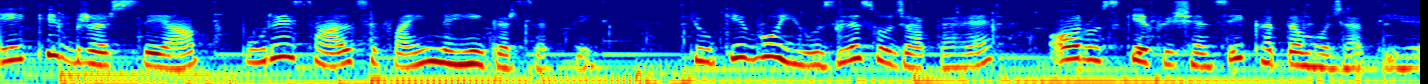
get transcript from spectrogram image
एक ही ब्रश से आप पूरे साल सफ़ाई नहीं कर सकते, क्योंकि वो यूजलेस हो जाता है और उसकी एफिशिएंसी ख़त्म हो जाती है।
